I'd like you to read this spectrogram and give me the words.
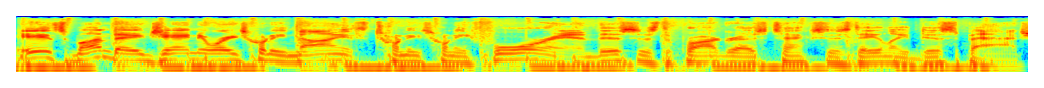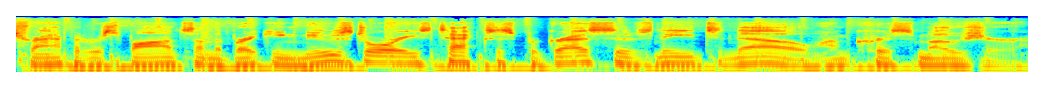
It's Monday, January 29th, 2024, and this is the Progress Texas Daily Dispatch. Rapid response on the breaking news stories Texas progressives need to know. I'm Chris Mosier.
